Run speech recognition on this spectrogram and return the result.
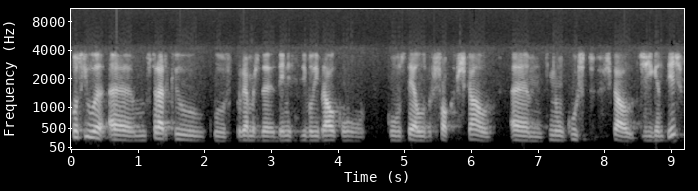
conseguiu uh, mostrar que, o, que, os programas da, da Iniciativa Liberal, com, com o célebre choque fiscal, um, tinham um custo fiscal gigantesco,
